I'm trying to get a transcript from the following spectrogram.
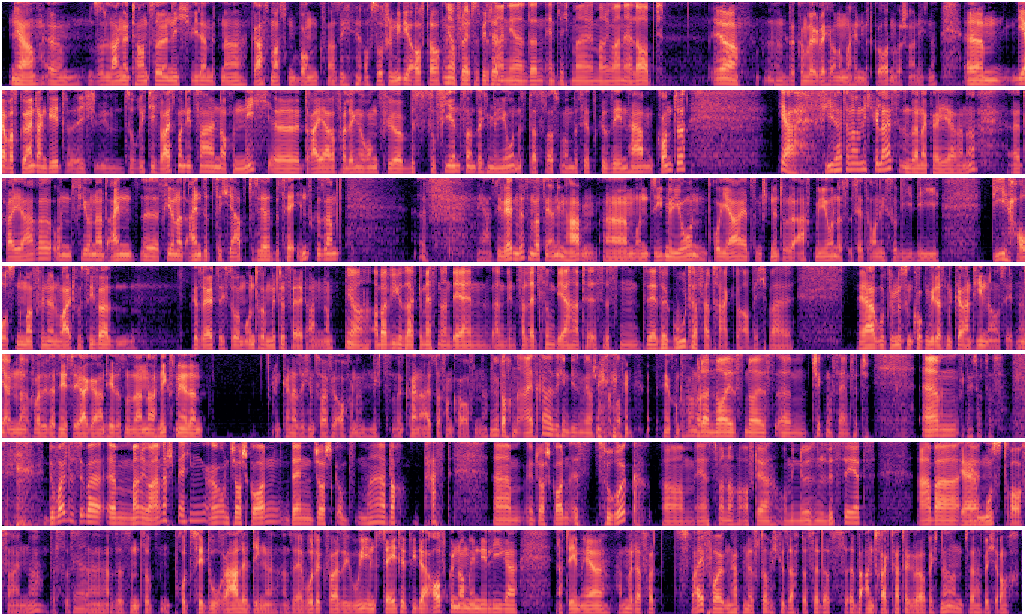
Ja, ähm, solange Townsend nicht wieder mit einer Gasmaskenbon quasi auf Social Media auftaucht. Ja, vielleicht ist bis dahin ja dann endlich mal Marihuana erlaubt. Ja, da kommen wir gleich auch nochmal hin mit Gordon wahrscheinlich. Ne? Ähm, ja, was Grant angeht, ich, so richtig weiß man die Zahlen noch nicht. Äh, drei Jahre Verlängerung für bis zu 24 Millionen ist das, was man bis jetzt gesehen haben konnte. Ja, viel hat er noch nicht geleistet in seiner Karriere. Ne? Äh, drei Jahre und 401, äh, 471 Yards bisher, bisher insgesamt. Äh, ja, sie werden wissen, was sie an ihm haben. Ähm, und sieben Millionen pro Jahr jetzt im Schnitt oder acht Millionen, das ist jetzt auch nicht so die, die, die Hausnummer für einen Wide Receiver. Gesellt sich so im unteren Mittelfeld an, ne? Ja, aber wie gesagt, gemessen an der, an den Verletzungen, die er hatte, ist es ein sehr, sehr guter Vertrag, glaube ich, weil ja, gut, wir müssen gucken, wie das mit Garantien aussieht. Ne? Ja, Wenn klar. quasi das nächste Jahr garantiert ist und danach nichts mehr, dann kann er sich im Zweifel auch nichts, kein Eis davon kaufen. Ne? Ja, doch, ein Eis kann er sich in diesem Jahr schon kaufen. ja, kommt drauf an. Oder ein neues, neues ähm, Chicken Sandwich. Ähm, ja, vielleicht auch das. Du wolltest über ähm, Marihuana sprechen äh, und Josh Gordon, denn Josh, na doch, passt. Ähm, Josh Gordon ist zurück. Ähm, er ist zwar noch auf der ominösen Liste jetzt, aber er äh, muss drauf sein, ne? Das ist ja. äh, also es sind so prozedurale Dinge. Also er wurde quasi reinstated, wieder aufgenommen in die Liga, nachdem er, haben wir da vor zwei Folgen hatten wir es, glaube ich, gesagt, dass er das äh, beantragt hatte, glaube ich, ne? Und da habe ich auch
